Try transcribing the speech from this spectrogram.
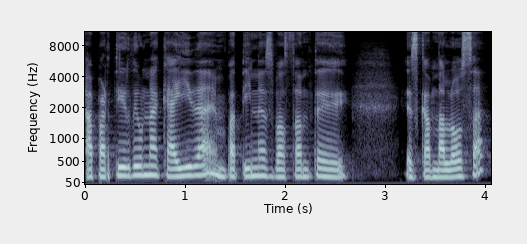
a partir de una caída en patines bastante escandalosa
